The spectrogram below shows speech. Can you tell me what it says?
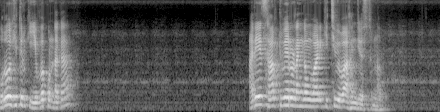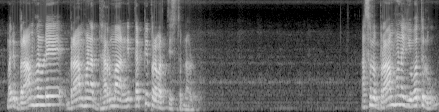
పురోహితుడికి ఇవ్వకుండగా అదే సాఫ్ట్వేర్ రంగం వాడికి ఇచ్చి వివాహం చేస్తున్నారు. మరి బ్రాహ్మణుడే బ్రాహ్మణ ధర్మాన్ని తప్పి ప్రవర్తిస్తున్నాడు. అసలు బ్రాహ్మణ యువతులు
